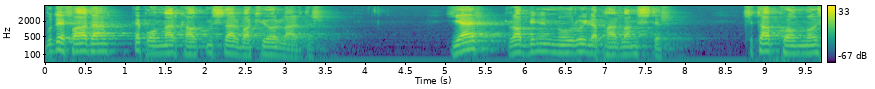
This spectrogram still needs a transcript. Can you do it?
Bu defa da hep onlar kalkmışlar bakıyorlardır. Yer Rabbinin nuruyla parlamıştır. Kitap konmuş,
